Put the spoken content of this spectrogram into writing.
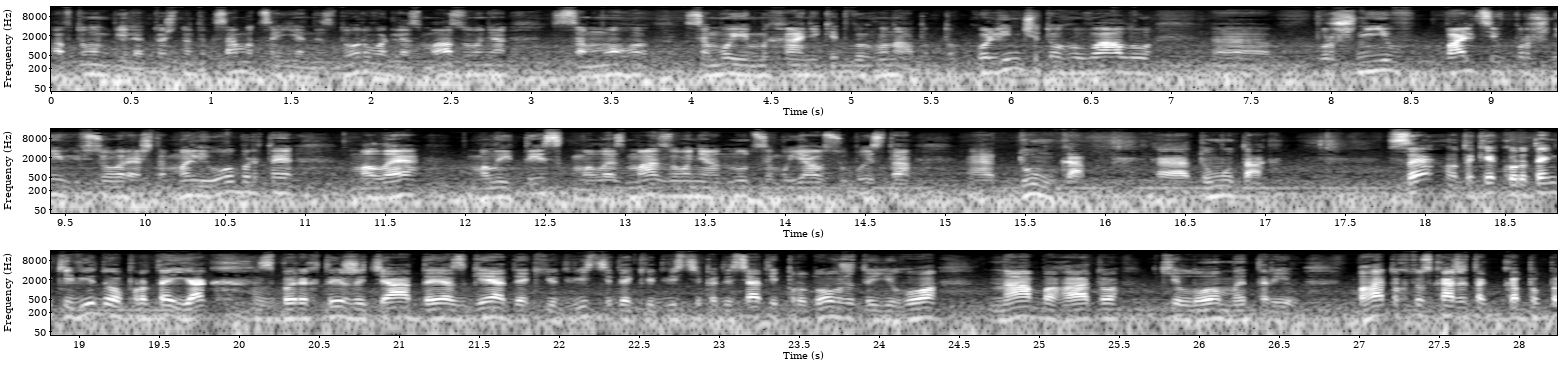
автомобіля. Точно так само це є нездорово для змазування самого, самої механіки двигуна, тобто колінчатого валу, е, поршнів, пальців поршнів і всього решта. Малі оберти, мале. Малий тиск, мале змазування. Ну, це моя особиста е, думка. Е, тому так. Все, отаке коротеньке відео про те, як зберегти життя DSG, DQ200, DQ250 і продовжити його на багато кілометрів. Багато хто скаже, так КПП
